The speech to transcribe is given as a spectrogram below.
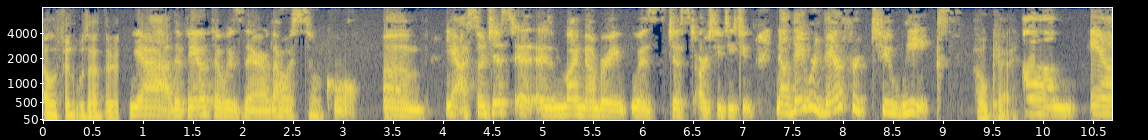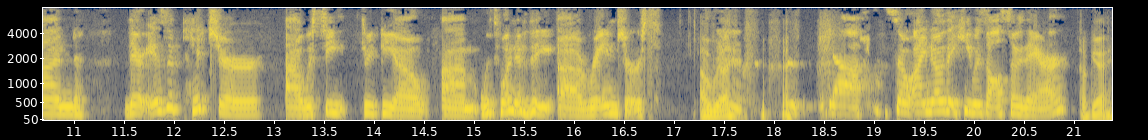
elephant, was out there. Yeah, the Bantha was there. That was so cool. Um, yeah, so just uh, uh, my memory was just R2D2. Now they were there for two weeks, Okay. um, and there is a picture uh, with C3PO um, with one of the uh, Rangers. Oh, really? Yeah, so I know that he was also there. okay.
